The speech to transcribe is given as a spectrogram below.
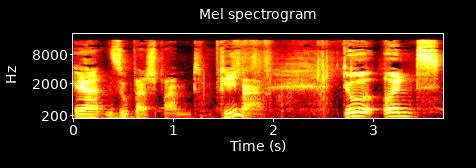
Ja, super spannend. Prima. Du, und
